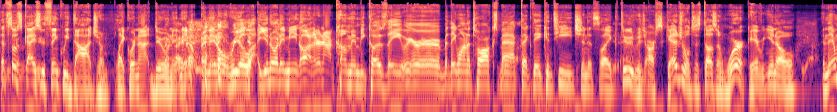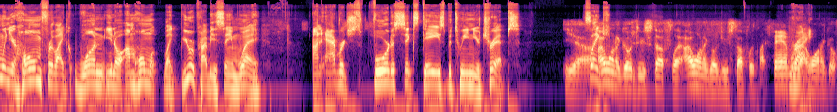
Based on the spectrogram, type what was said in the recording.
That's those guys who think we dodge them, like we're not doing it, and they don't, and they don't realize. You know what I mean? Oh, they're not coming because they, uh, but they want to talk smack like they can teach, and it's like, dude, our schedule just doesn't work. Every, you know, Yeah. and then when you're home for like one, you know, I'm home like you were probably the same way. On average, four to six days between your trips. Yeah, It's like- I want to go do stuff. Like I want to go do stuff with my family. I want to go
